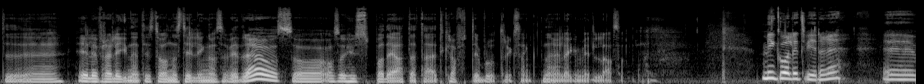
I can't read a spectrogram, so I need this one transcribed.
til, eller fra liggende til stående stilling osv. Og, så og så husk på det at dette er et kraftig blodtrykkssenkende legemiddel. altså. Vi går litt videre. Eh,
